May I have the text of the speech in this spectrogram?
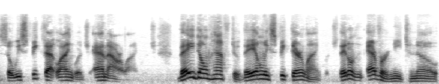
So we speak that language and our language. They don't have to. They only speak their language. They don't ever need to know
